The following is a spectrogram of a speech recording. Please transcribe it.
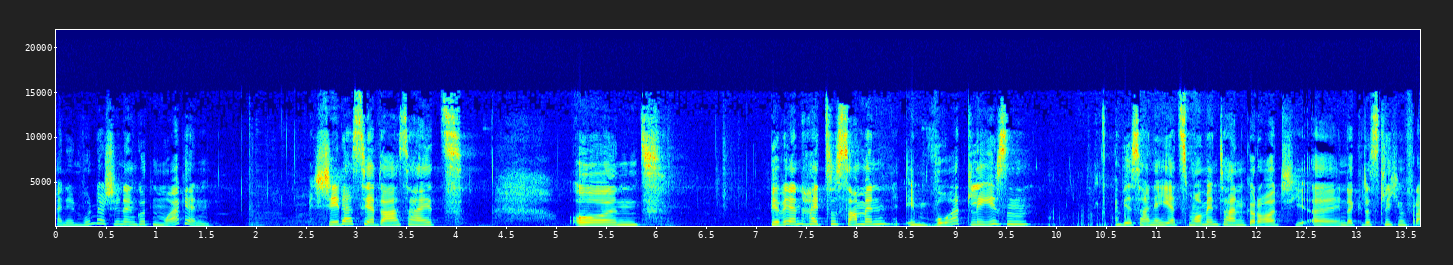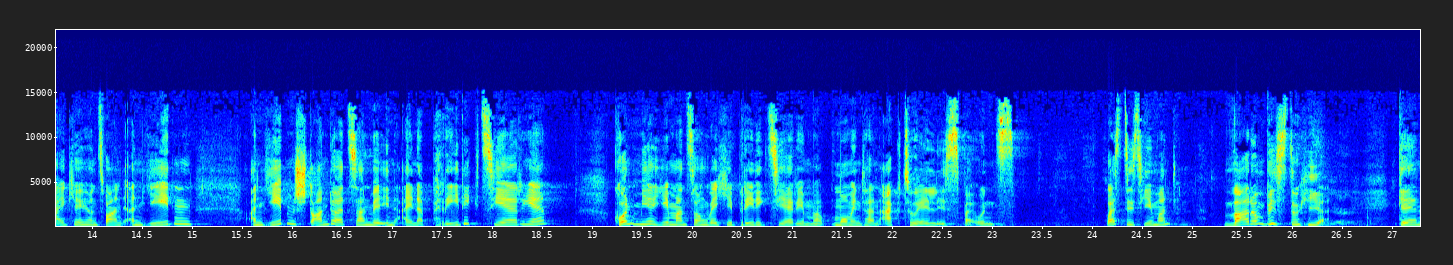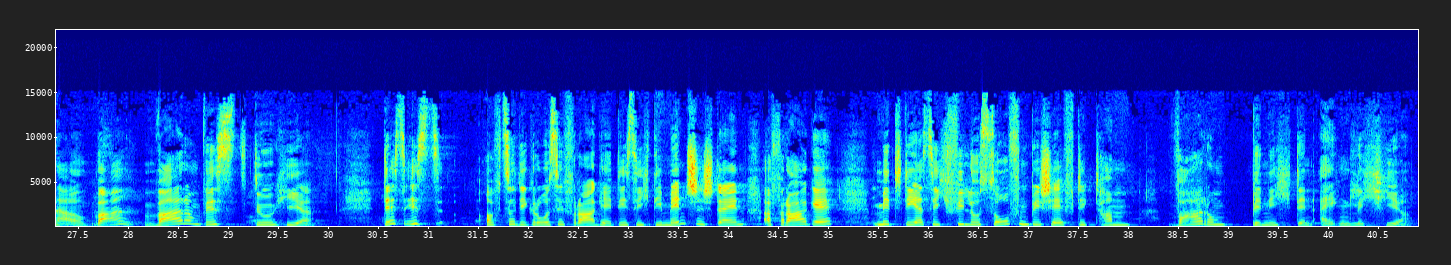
einen wunderschönen guten Morgen. Schön, dass ihr da seid. Und wir werden heute zusammen im Wort lesen. Wir sind ja jetzt momentan gerade äh, in der christlichen Freikirche und zwar an, jedem, an jedem Standort sind wir in einer Predigtserie. Kann mir jemand sagen, welche Predigtserie momentan aktuell ist bei uns? Weiß das jemand? Warum bist du hier? Genau. warum bist du hier? Das ist oft so die große Frage, die sich die Menschen stellen. Eine Frage, mit der sich Philosophen beschäftigt haben. Warum bin ich denn eigentlich hier?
